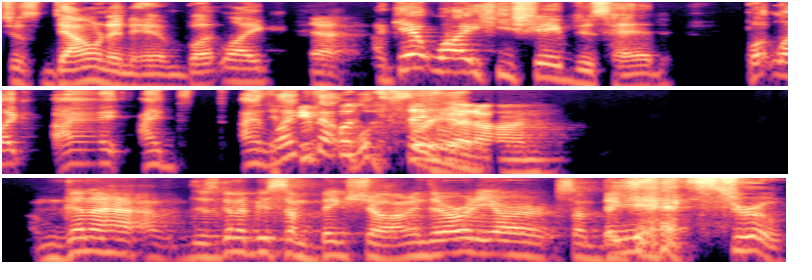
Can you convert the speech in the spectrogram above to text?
just downing him, but like, Yeah. I get why he shaved his head, but like, I, I, I if like that look the for him. on, I'm gonna have. There's gonna be some big show. I mean, there already are some big. Yeah, it's true.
